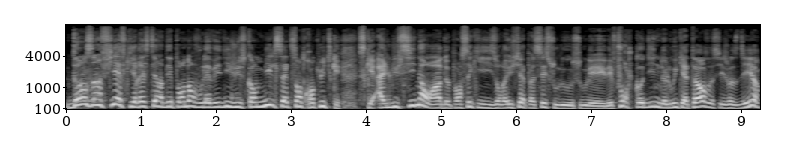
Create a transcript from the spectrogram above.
dans un fief qui est resté indépendant, vous l'avez dit, jusqu'en 1738, ce qui est, ce qui est hallucinant hein, de penser qu'ils ont réussi à passer sous, le- sous les, les fourches codines de Louis XIV, si j'ose dire.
